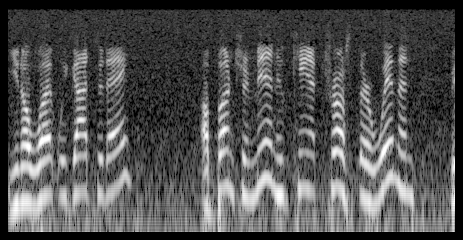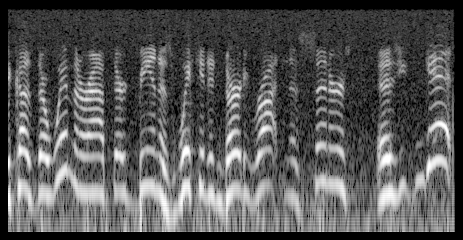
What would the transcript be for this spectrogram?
You know what we got today? A bunch of men who can't trust their women because their women are out there being as wicked and dirty, rotten as sinners as you can get.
